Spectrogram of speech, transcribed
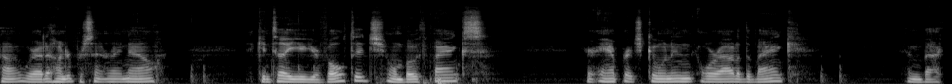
we're at 100% right now. It can tell you your voltage on both banks, your amperage going in or out of the bank, and back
